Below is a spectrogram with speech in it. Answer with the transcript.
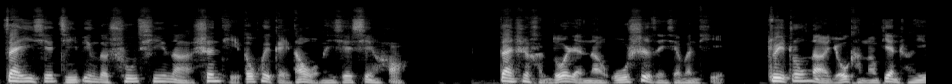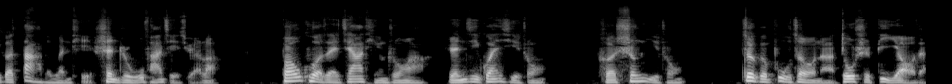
在一些疾病的初期呢，身体都会给到我们一些信号，但是很多人呢无视这些问题。最终呢，有可能变成一个大的问题，甚至无法解决了。包括在家庭中啊、人际关系中和生意中，这个步骤呢都是必要的。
